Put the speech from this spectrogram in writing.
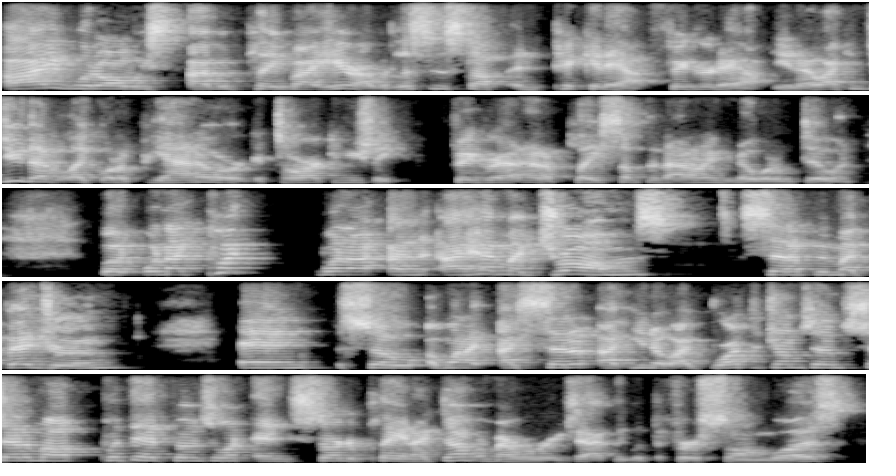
I would always I would play by ear. I would listen to stuff and pick it out, figure it out. You know, I can do that like on a piano or a guitar. I can usually figure out how to play something. I don't even know what I'm doing. But when I put when I and I had my drums set up in my bedroom and so when I, I set up, I, you know, I brought the drums home, set them up, put the headphones on, and started playing. I don't remember exactly what the first song was,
